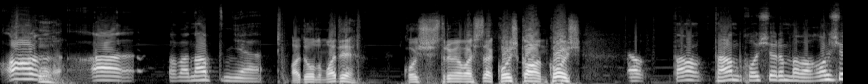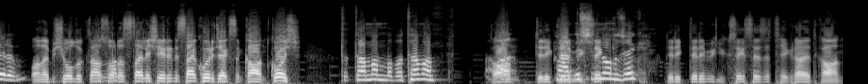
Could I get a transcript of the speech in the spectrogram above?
Aa, Oh. aa, baba ne yaptın ya? Hadi oğlum hadi. Koşuşturmaya başla. Koş Kaan koş. Tamam tamam koşuyorum baba koşuyorum. Bana bir şey olduktan sonra. Style şehrini sen koruyacaksın Kaan. Koş. T- tamam baba tamam. Aa, Kaan deliklerim Kardeşim yüksek. ne olacak? Deliklerim yüksek sesle tekrar et Kaan.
